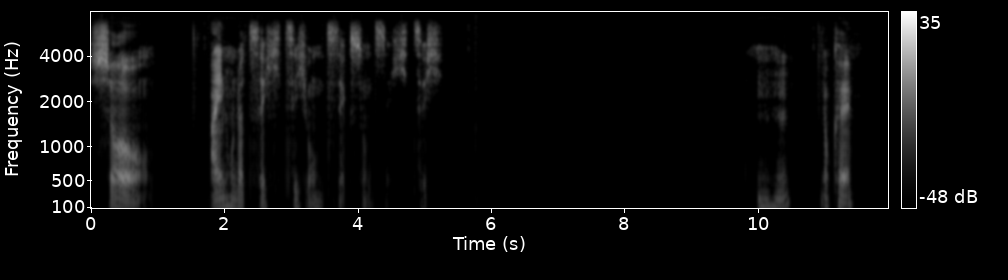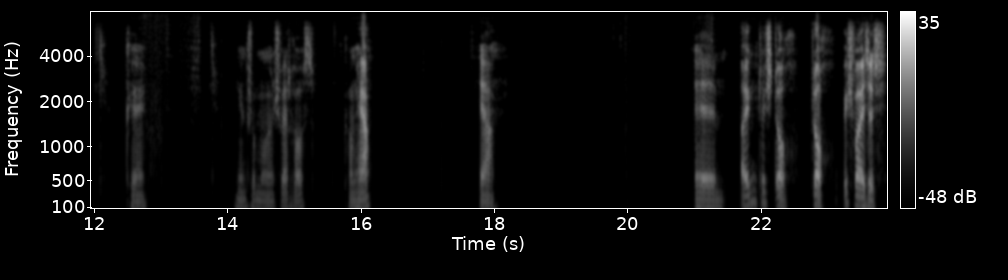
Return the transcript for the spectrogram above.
So. 160 und 66. Mhm. Okay. Okay. Nehm schon mal mein Schwert raus. Komm her. Ja. Ähm, eigentlich doch. Doch, ich weiß es.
